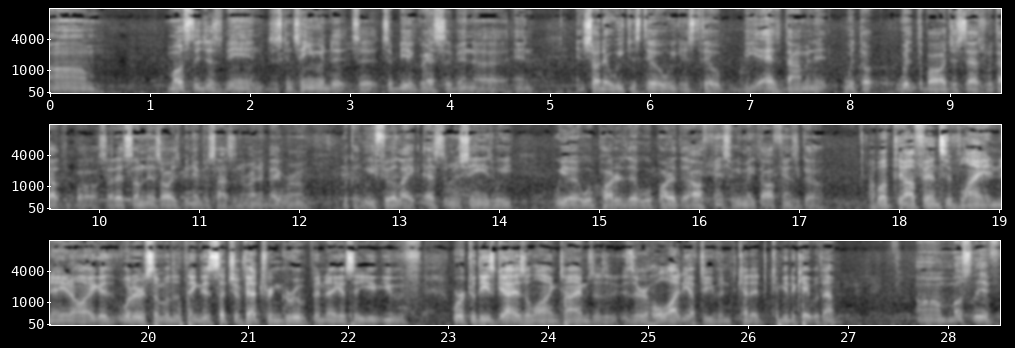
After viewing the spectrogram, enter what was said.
Um, mostly just being just continuing to, to, to be aggressive and uh, and and show that we can still we can still be as dominant with the with the ball just as without the ball. So that's something that's always been emphasized in the running back room because we feel like as the machines we we are we're part of the we're part of the offense and we make the offense go. How about the offensive line? You know, I guess what are some of the things? It's such a veteran group, and I guess you, you've worked with these guys a long time. So is, is, there a whole lot you have to even kind of communicate with them? Um, mostly, if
